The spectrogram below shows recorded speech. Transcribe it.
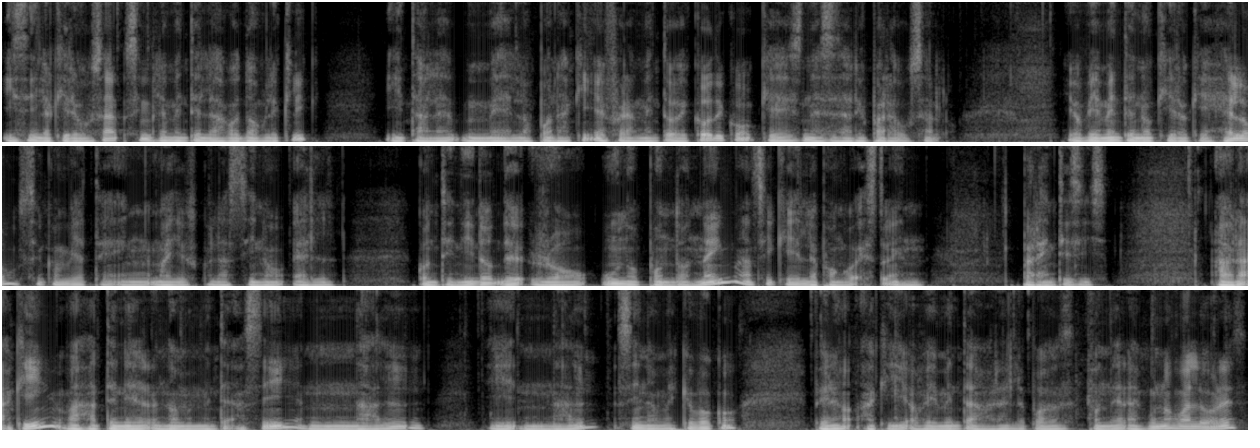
Y si la quiero usar, simplemente le hago doble clic y tal me lo pone aquí el fragmento de código que es necesario para usarlo. Y obviamente no quiero que hello se convierta en mayúsculas, sino el contenido de row 1.name, así que le pongo esto en paréntesis. Ahora aquí vas a tener normalmente así, null y null, si no me equivoco. Pero aquí obviamente ahora le puedo poner algunos valores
